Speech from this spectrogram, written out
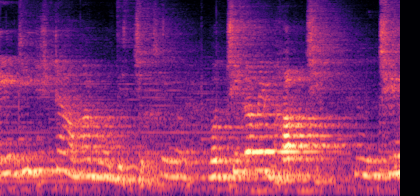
এই জিনিসটা আমার মধ্যে ছিল। ছিল আমি ভাবছি। ছিল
